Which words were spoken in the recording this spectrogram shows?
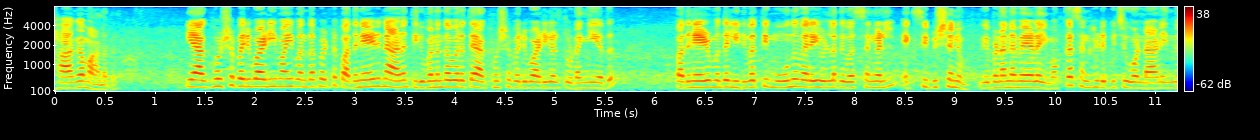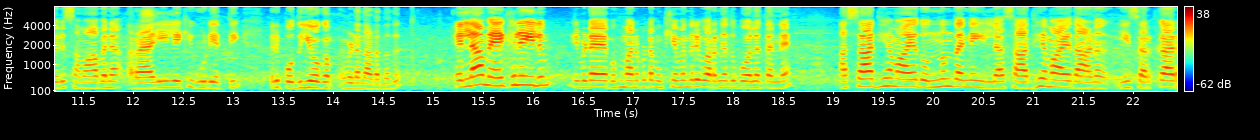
ഭാഗമാണത്. ഈ ആഘോഷ പരിപാടിയുമായി ബന്ധപ്പെട്ട് പതിനേഴിനാണ് തിരുവനന്തപുരത്തെ ആഘോഷ പരിപാടികൾ തുടങ്ങിയത്. പതിനേഴ് മുതൽ ഇരുപത്തി മൂന്ന് വരെയുള്ള ദിവസങ്ങളിൽ എക്സിബിഷനും വിപണനമേളയും ഒക്കെ സംഘടിപ്പിച്ചുകൊണ്ടാണ് ഇന്നൊരു സമാപന റാലിയിലേക്ക് കൂടി എത്തി ഒരു പൊതുയോഗം ഇവിടെ നടന്നത്. എല്ലാ മേഖലയിലും ഇവിടെ ബഹുമാനപ്പെട്ട മുഖ്യമന്ത്രി പറഞ്ഞതുപോലെ തന്നെ അസാധ്യമായതൊന്നും തന്നെ ഇല്ല സാധ്യമായതാണ് ഈ സർക്കാർ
